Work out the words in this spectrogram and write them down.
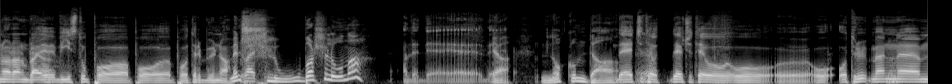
når han ble Ja. vist opp på, på, på tribunen. Men slo Barcelona! Ja, det, det, det, Ja, nok om da. det er ikke til, er ikke til å, å, å, å tro. Men eh,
